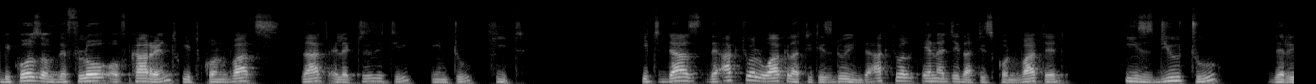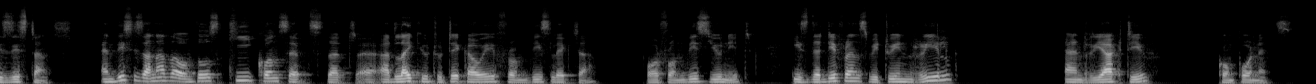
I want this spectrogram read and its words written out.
because of the flow of current, it converts that electricity into heat. It does the actual work that it is doing, the actual energy that is converted is due to the resistance. And this is another of those key concepts that uh, I'd like you to take away from this lecture or from this unit is the difference between real and reactive components.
